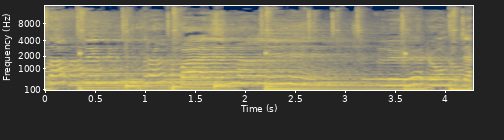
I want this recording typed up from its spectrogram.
ทรัพย์สินรักไปไหนเหลือดวงใจ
